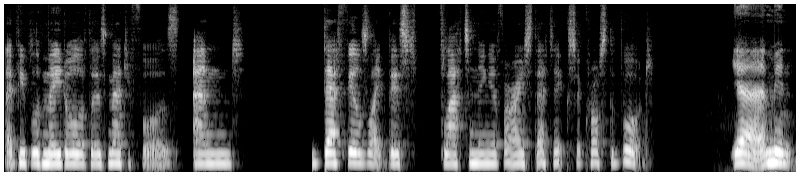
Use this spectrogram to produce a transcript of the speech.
like people have made all of those metaphors and there feels like this flattening of our aesthetics across the board yeah i mean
